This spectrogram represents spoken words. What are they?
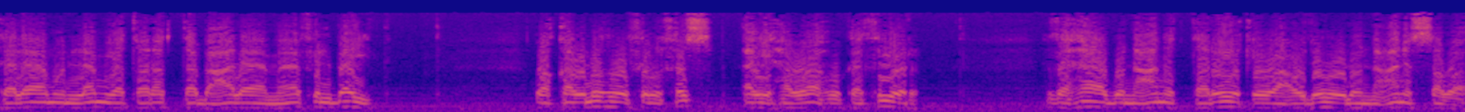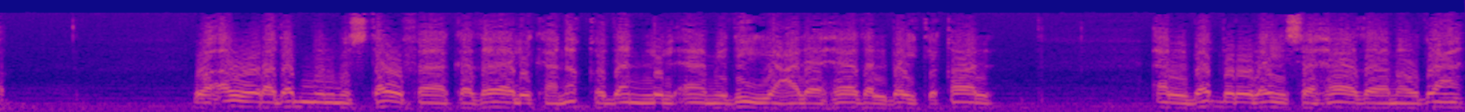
كلام لم يترتب على ما في البيت. وقوله في الخصب أي هواه كثير ذهاب عن الطريق وعدول عن الصواب. وأورد ابن المستوفى كذلك نقدا للآمدي على هذا البيت قال البدر ليس هذا موضعه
